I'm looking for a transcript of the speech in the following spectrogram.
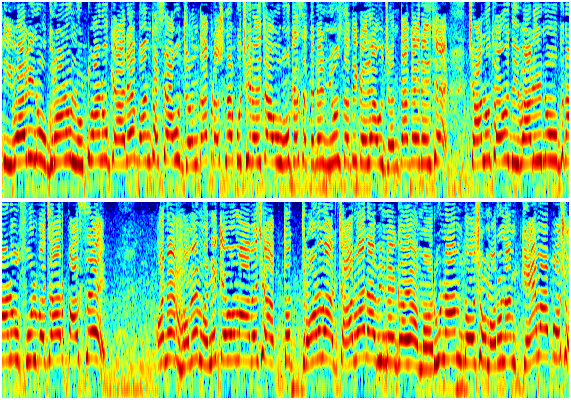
દિવાળીનું ઉઘરાણું લૂંટવાનું ક્યારે બંધ થશે આવું જનતા પ્રશ્ન પૂછી રહી છે આવું હું કે સતડે ન્યૂઝ નથી કહી રહી આવું જનતા કહી રહી છે ચાલુ થયું દિવાળીનું ઉઘરાણું ફૂલ બજાર પાસે અને હવે મને કહેવામાં આવે છે આપ તો ત્રણ વાર ચાર વાર આવીને ગયા મારું નામ દો છો મારું નામ કેમ આપો છો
